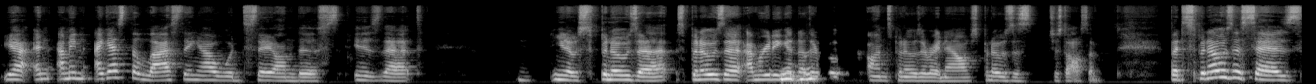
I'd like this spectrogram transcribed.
Yeah. And I mean, I guess the last thing I would say on this is that, you know, Spinoza, Spinoza, I'm reading mm-hmm. another book on Spinoza right now. Spinoza's just awesome. But Spinoza says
